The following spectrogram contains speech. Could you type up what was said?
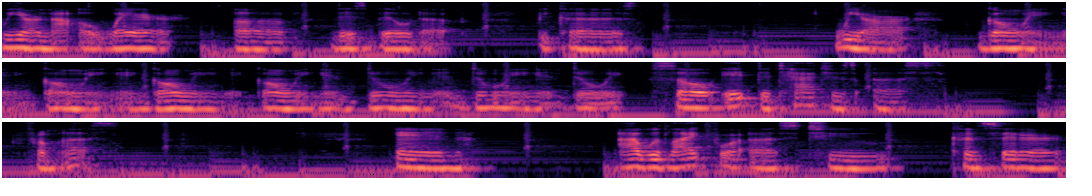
we are not aware of this build up because we are going and going and going and going and doing and doing and doing. So it detaches us from us. And I would like for us to consider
